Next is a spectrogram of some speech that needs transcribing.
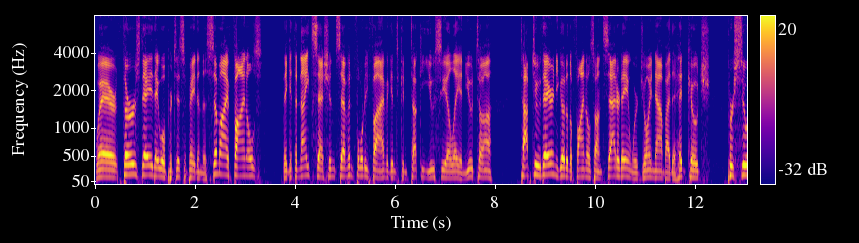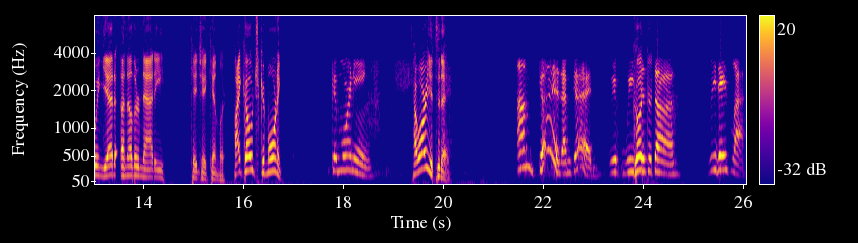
where Thursday they will participate in the semifinals. They get the night session, 7:45 against Kentucky, UCLA, and Utah. Top two there, and you go to the finals on Saturday. And we're joined now by the head coach pursuing yet another natty, KJ Kindler. Hi, coach. Good morning. Good morning. How are you today? I'm good. I'm good. We we Good, just good. uh three days left,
